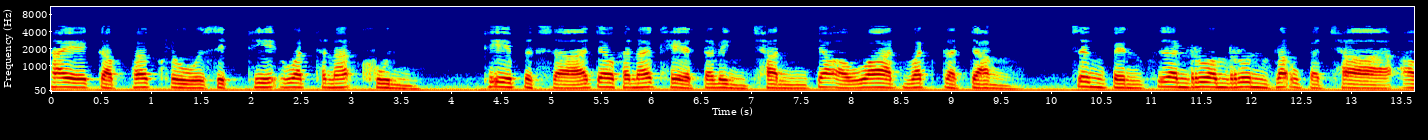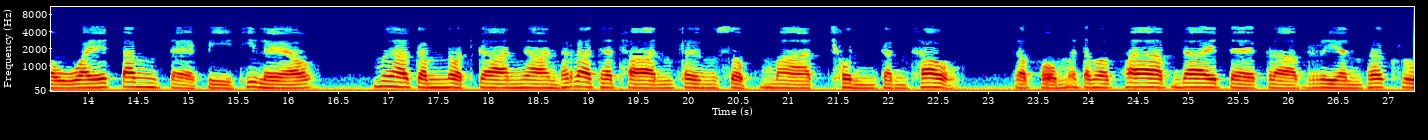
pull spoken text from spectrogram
ให้กับพระครูสิทธิวัฒนคุณ ที่ปรึกษาเจ้าคณะเขตตลิ่งชันเจ้าอาวาสวัดกระจัง ซึ่งเป็นเพื่อนร่วมรุ่นพระอุปชาเอาไว้ตั้งแต่ปีที่แล้ว เมื่อกำหนดการงานพระราชทานเพลิงศพมาชนกันเข้า กระผมอัตมภาพได้แต่กราบเรียนพระครู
